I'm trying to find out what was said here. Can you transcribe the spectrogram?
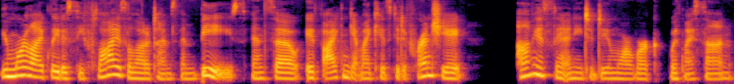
You're more likely to see flies a lot of times than bees. And so if I can get my kids to differentiate, obviously I need to do more work with my son.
